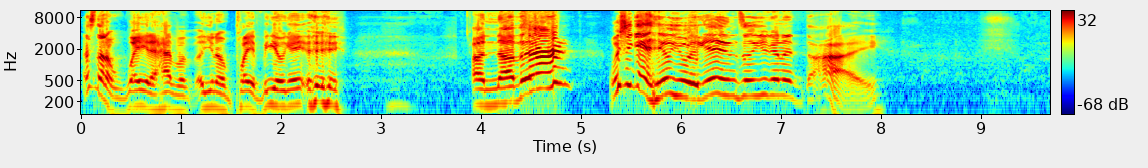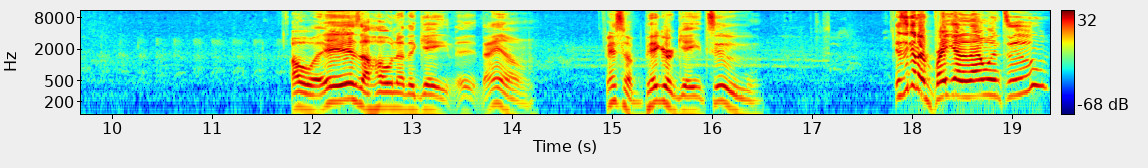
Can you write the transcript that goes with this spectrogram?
That's not a way to have a, you know, play a video game. Another? Well, she can't heal you again, so you're gonna die. Oh, it is a whole nother gate. Eh, damn. It's a bigger gate, too. Is it gonna break out of that one, too?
